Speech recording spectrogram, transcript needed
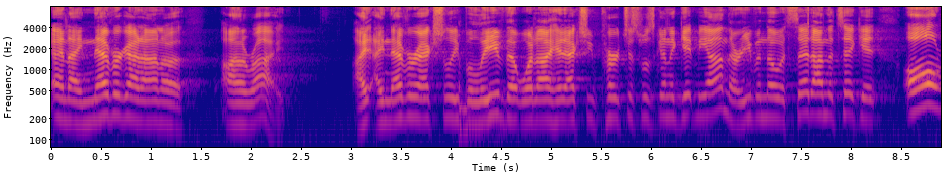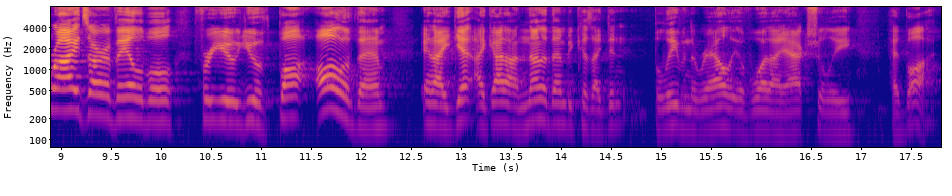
and I never got on a, on a ride. I, I never actually believed that what I had actually purchased was going to get me on there, even though it said on the ticket, all rides are available for you. You have bought all of them, and I, get, I got on none of them because I didn't believe in the reality of what I actually had bought.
